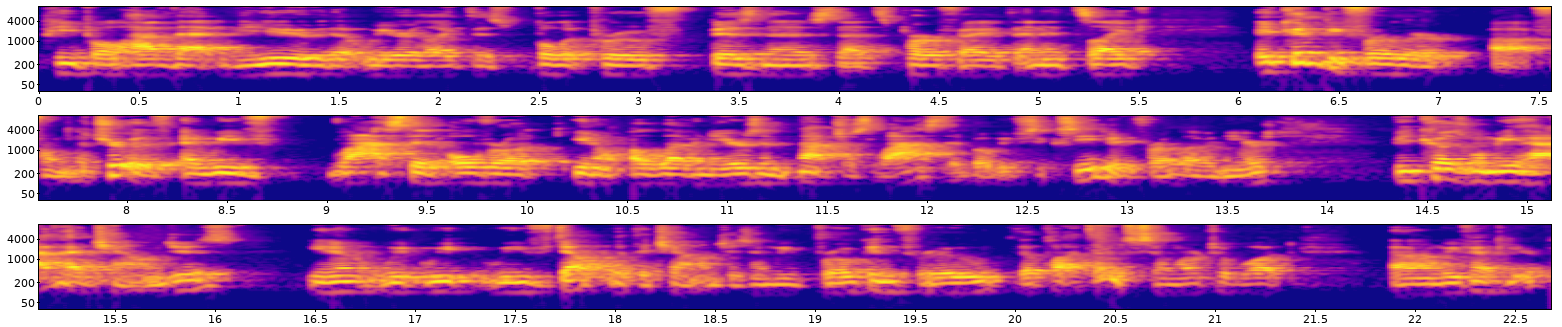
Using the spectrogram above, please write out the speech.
people have that view that we are like this bulletproof business that's perfect, and it's like it could be further uh, from the truth. And we've lasted over you know 11 years, and not just lasted, but we've succeeded for 11 years because when we have had challenges, you know, we, we, we've dealt with the challenges and we've broken through the plateaus similar to what um, we've had here.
